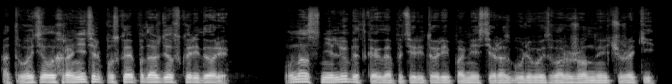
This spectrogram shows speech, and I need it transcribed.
А твой телохранитель пускай подождет в коридоре. У нас не любят, когда по территории поместья разгуливают вооруженные чужаки.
